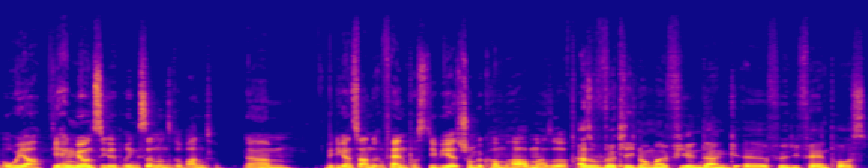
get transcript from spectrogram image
Oh ja, die hängen wir uns übrigens an unsere Wand. Ähm, wie die ganze andere Fanpost, die wir jetzt schon bekommen haben. Also Also wirklich nochmal vielen Dank äh, für die Fanpost.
